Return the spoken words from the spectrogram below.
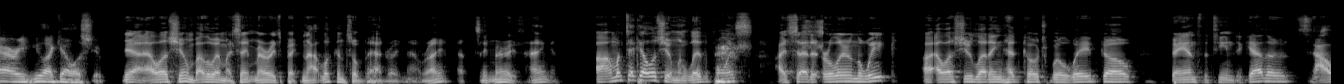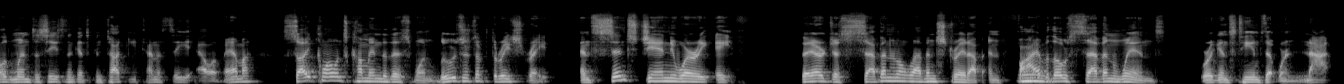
Harry, you like LSU? Yeah, LSU. And by the way, my St. Mary's pick not looking so bad right now, right? St. Mary's hanging. Uh, I'm going to take LSU. I'm going to lay the points. I said it earlier in the week. Uh, LSU letting head coach Will Wade go bands the team together. Solid wins the season against Kentucky, Tennessee, Alabama. Cyclones come into this one losers of three straight, and since January eighth, they are just seven and eleven straight up, and five mm. of those seven wins were against teams that were not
